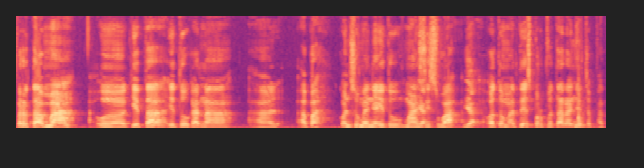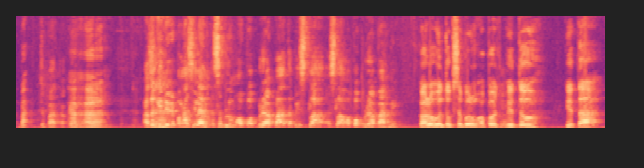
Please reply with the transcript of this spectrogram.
pertama eh, kita itu karena ah, apa konsumennya itu mahasiswa, Ya. otomatis perputarannya cepat Pak. Cepat, oke. Ah, ah. Atau gini deh penghasilan sebelum opop berapa tapi setelah setelah opop berapa nih? Kalau untuk sebelum opot itu kita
